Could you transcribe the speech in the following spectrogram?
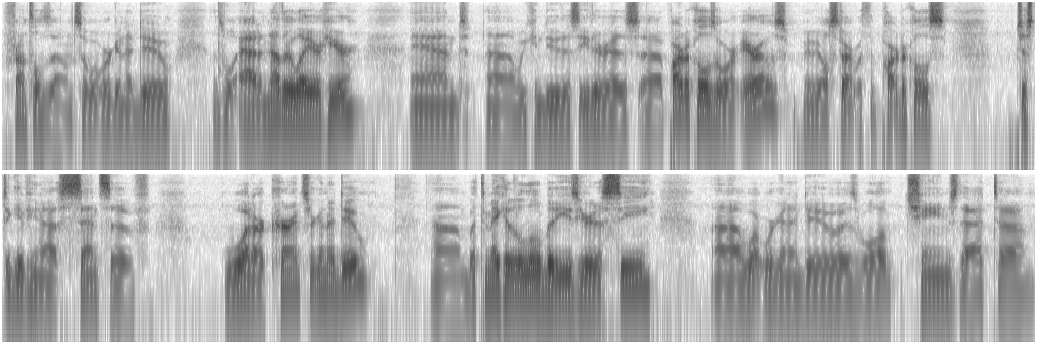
frontal zone. So what we're going to do is we'll add another layer here and uh, we can do this either as uh, particles or arrows. Maybe I'll start with the particles just to give you a sense of what our currents are going to do. Um, but to make it a little bit easier to see, uh, what we're going to do is we'll change that um,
